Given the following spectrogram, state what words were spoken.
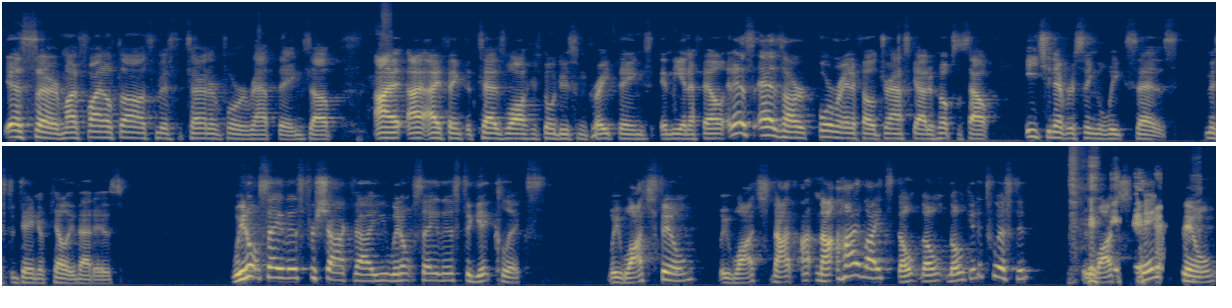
yes, sir. My final thoughts, Mr. Turner, before we wrap things up. I, I, I think that Tez Walker is going to do some great things in the NFL. And as, as our former NFL draft scout who helps us out each and every single week says, Mr. Daniel Kelly, that is, we don't say this for shock value. We don't say this to get clicks. We watch film. We watch not not highlights. Don't don't don't get it twisted. We watch film,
